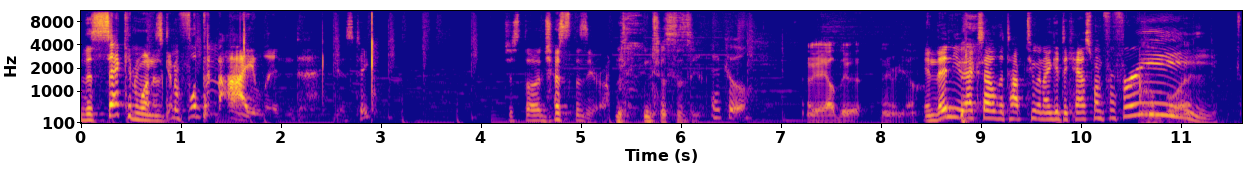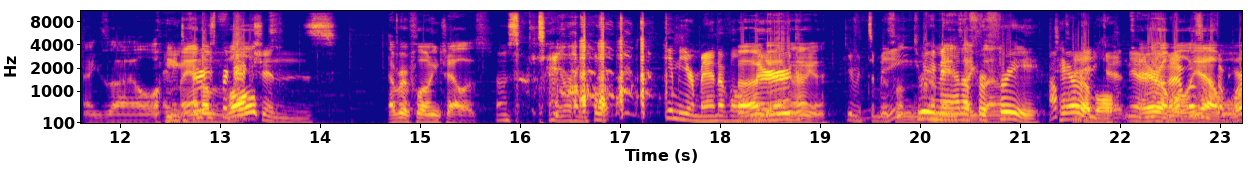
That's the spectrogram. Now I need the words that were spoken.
The second one is gonna flip an island. Just take just the just the zero. Just the zero. Oh, cool. Okay, I'll do it. There we go. and then you exile the top two, and I get to cast one for free. Exile. Into Man various of Vault. Protections. Ever-flowing chalice. That was so terrible. Give me your mana vault, Okay, nerd. okay. Give it to me. three remains mana for exiled. free. I'll Terrible. take it. Yeah, Terrible, That wasn't yeah, the what?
